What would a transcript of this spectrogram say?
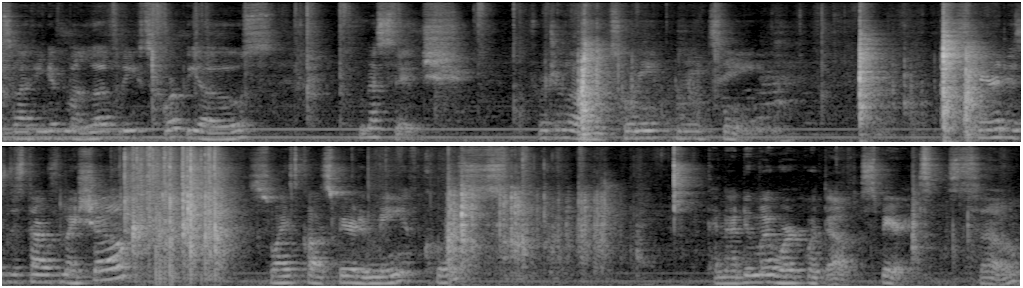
so I can give my lovely Scorpios message for July 2019. Spirit is the star of my show. That's why it's called Spirit and Me, of course cannot do my work without spirits. So.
